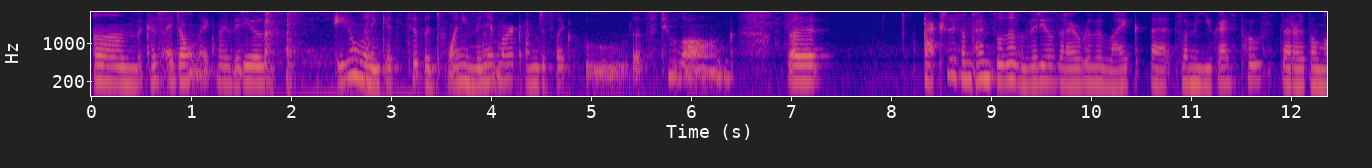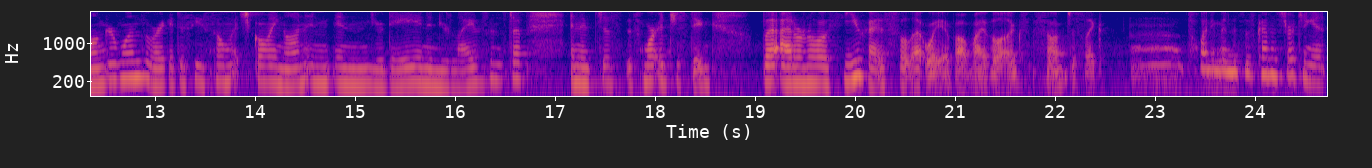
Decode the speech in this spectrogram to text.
um, because I don't like my videos. Even when it gets to the 20 minute mark, I'm just like, ooh, that's too long. But actually sometimes those are the videos that I really like that some of you guys post that are the longer ones where I get to see so much going on in, in your day and in your lives and stuff and it's just it's more interesting but I don't know if you guys feel that way about my vlogs so I'm just like mm, 20 minutes is kind of stretching it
